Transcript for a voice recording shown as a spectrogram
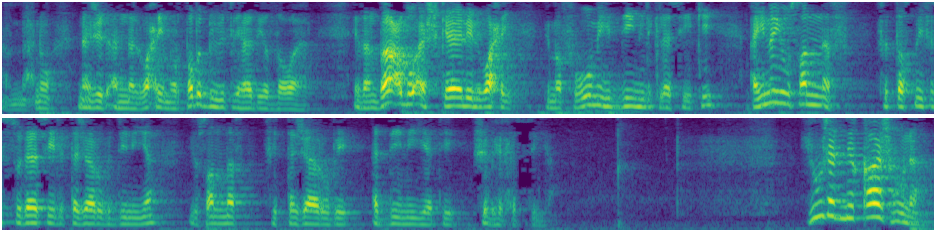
نحن نجد أن الوحي مرتبط بمثل هذه الظواهر. إذا بعض أشكال الوحي بمفهومه الديني الكلاسيكي أين يصنف في التصنيف السداسي للتجارب الدينية؟ يصنف في التجارب الدينية شبه الحسية. يوجد نقاش هنا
